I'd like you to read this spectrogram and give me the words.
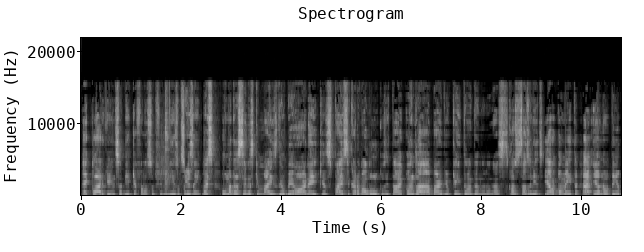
É claro que a gente sabia que ia falar sobre feminismo, por Sim. exemplo, mas uma das cenas que mais deu BO, né, e que os pais ficaram malucos e tal, é quando a Barbie e o Ken estão andando nas costas dos Estados Unidos e ela comenta: Ah, eu não tenho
